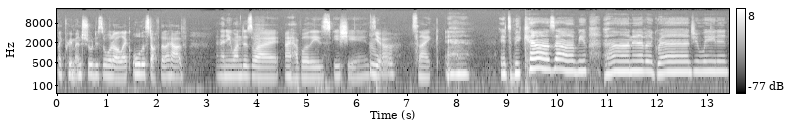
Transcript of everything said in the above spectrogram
like premenstrual disorder, like all the stuff that I have. And then he wonders why I have all these issues. yeah. It's like, It's because of you I never graduated.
